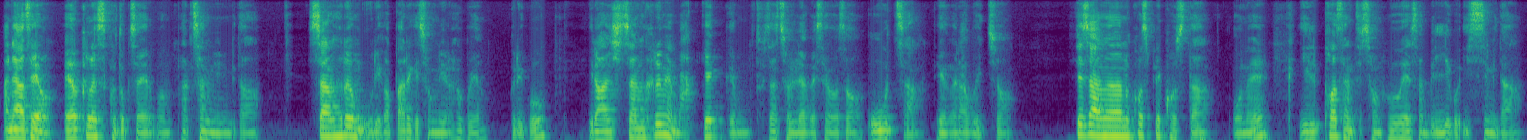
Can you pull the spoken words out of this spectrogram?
안녕하세요. 에어클래스 구독자 여러분, 박창윤입니다. 시장 흐름 우리가 빠르게 정리를 하고요. 그리고 이러한 시장 흐름에 맞게끔 투자 전략을 세워서 5장 대응을 하고 있죠. 시장은 코스피 코스닥 오늘 1% 전후에서 밀리고 있습니다.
